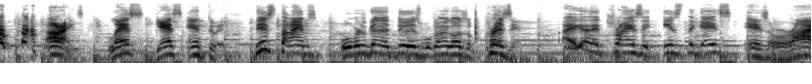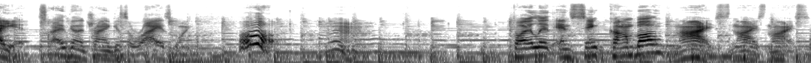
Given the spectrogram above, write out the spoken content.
Alright, let's get into it. This time, what we're gonna do is we're gonna go to prison. I'm gonna try and see instigates is a riot. So I'm gonna try and get some riots going. Oh, hmm. Toilet and sink combo? Nice, nice, nice.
